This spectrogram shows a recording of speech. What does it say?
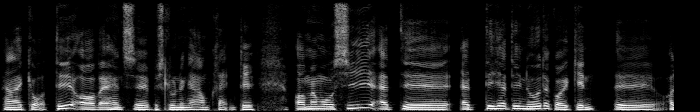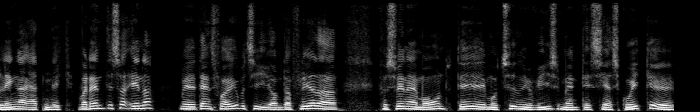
han har gjort det, og hvad hans øh, beslutning er omkring det. Og man må jo sige, at, øh, at det her det er noget, der går igen, øh, og længere er den ikke. Hvordan det så ender med Dansk Folkeparti, om der er flere, der forsvinder i morgen, det må tiden jo vise, men det ser sgu ikke øh,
